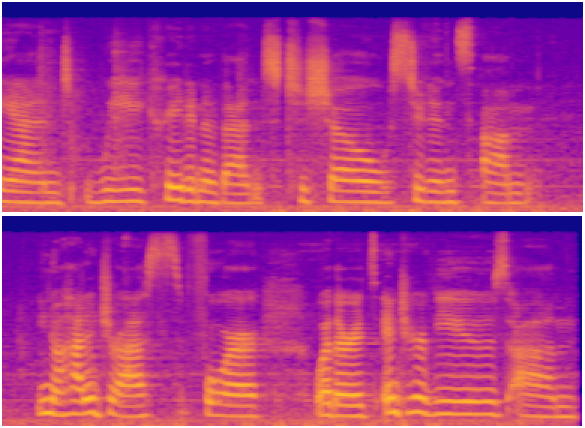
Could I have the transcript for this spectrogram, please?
and we created an event to show students, um, you know, how to dress for whether it's interviews. Um,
